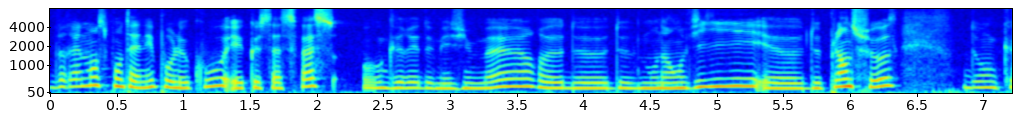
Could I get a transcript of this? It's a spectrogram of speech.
vraiment spontané pour le coup et que ça se fasse au gré de mes humeurs, euh, de, de mon envie, euh, de plein de choses. Donc,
